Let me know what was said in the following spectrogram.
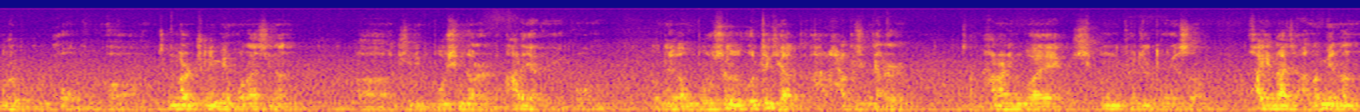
무릎을 꿇고 어, 정말 주님이 원하시는 어, 길이 무엇인가를 알아야 되겠고 또 내가 무엇을 어떻게 할, 할 것인가를 참 하나님과의 깊은 교제를 통해서 확인하지 않으면은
